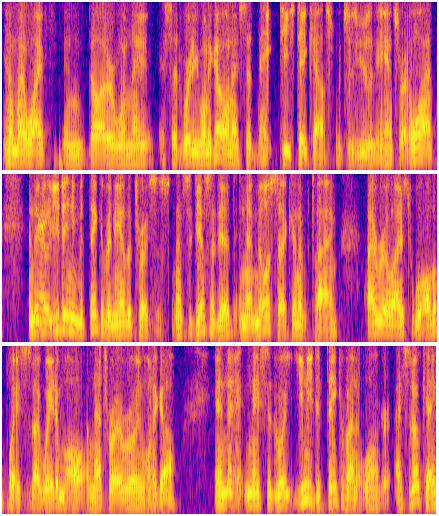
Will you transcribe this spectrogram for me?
you know, my wife and daughter when they said, "Where do you want to go?" and I said, "Hey, T Steakhouse," which is usually the answer I want. And they right. go, "You didn't even think of any other choices." And I said, "Yes, I did." In that millisecond of time, I realized well, all the places I weighed them all, and that's where I really want to go. And they, and they said, "Well, you need to think about it longer." I said, "Okay."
